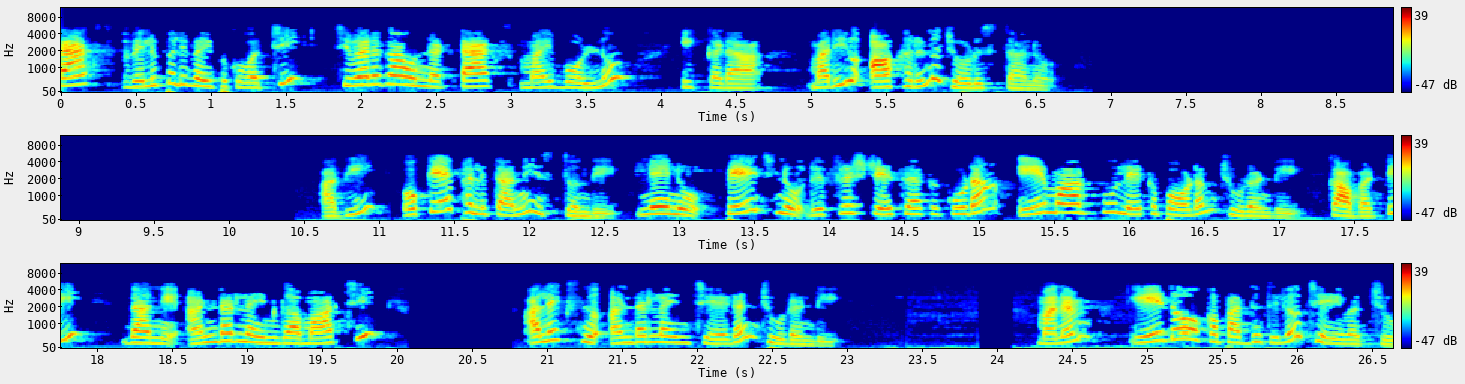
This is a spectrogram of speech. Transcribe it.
ట్యాగ్స్ వెలుపలి వైపుకు వచ్చి చివరగా ఉన్న ట్యాగ్స్ మై బోల్డ్ను ఇక్కడ మరియు ఆఖరును జోడుస్తాను. అది ఒకే ఫలితాన్ని ఇస్తుంది. నేను పేజ్ను రిఫ్రెష్ చేశాక కూడా ఏ మార్పు లేకపోవడం చూడండి. కాబట్టి దాన్ని అండర్లైన్గా మార్చి అలెక్స్ను అండర్లైన్ చేయడం చూడండి. మనం ఏదో ఒక పద్ధతిలో చేయవచ్చు.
